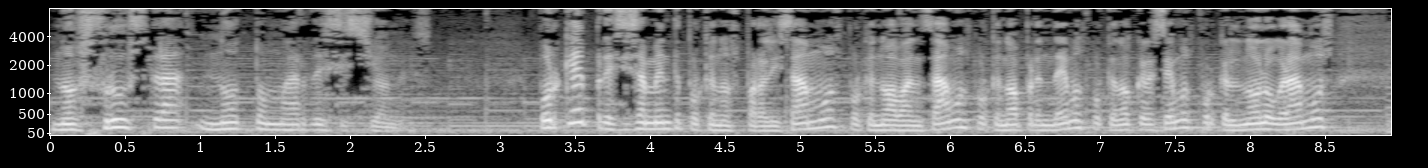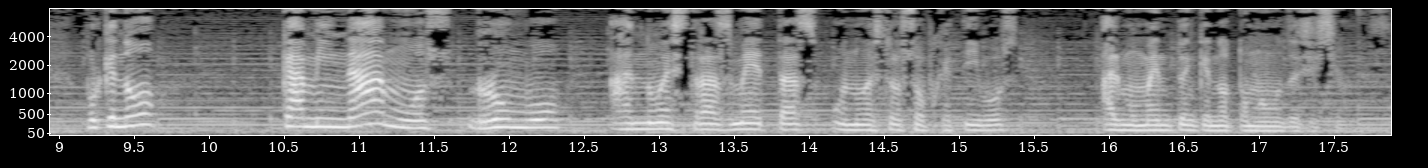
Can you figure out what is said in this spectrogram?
Nos frustra no tomar decisiones. ¿Por qué? Precisamente porque nos paralizamos, porque no avanzamos, porque no aprendemos, porque no crecemos, porque no logramos, porque no caminamos rumbo a nuestras metas o nuestros objetivos al momento en que no tomamos decisiones.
